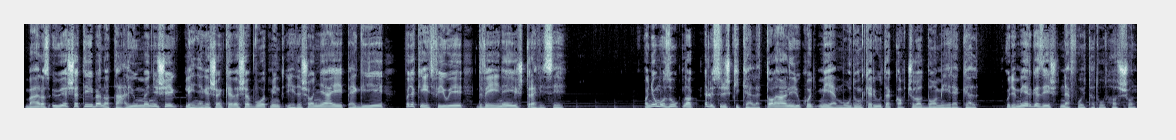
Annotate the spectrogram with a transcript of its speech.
Bár az ő esetében a tálium mennyiség lényegesen kevesebb volt, mint édesanyjáé, Peggyé, vagy a két fiúé, Dwayne és Travisé. A nyomozóknak először is ki kellett találniuk, hogy milyen módon kerültek kapcsolatba a méreggel, hogy a mérgezés ne folytatódhasson.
